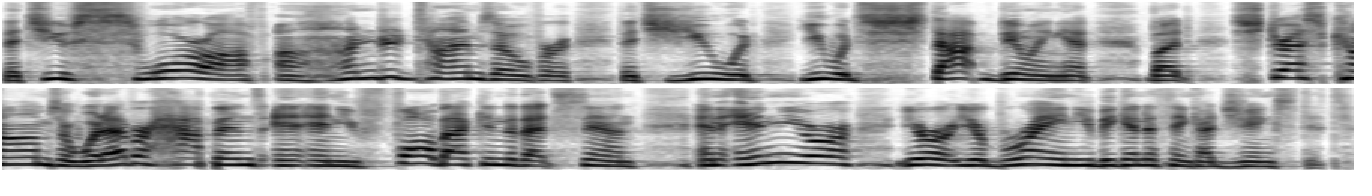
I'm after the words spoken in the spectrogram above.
that you swore off a hundred times over that you would you would stop doing it, but stress comes or whatever happens, and, and you fall back into that sin. And in your your your brain, you begin to think, I jinxed it.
